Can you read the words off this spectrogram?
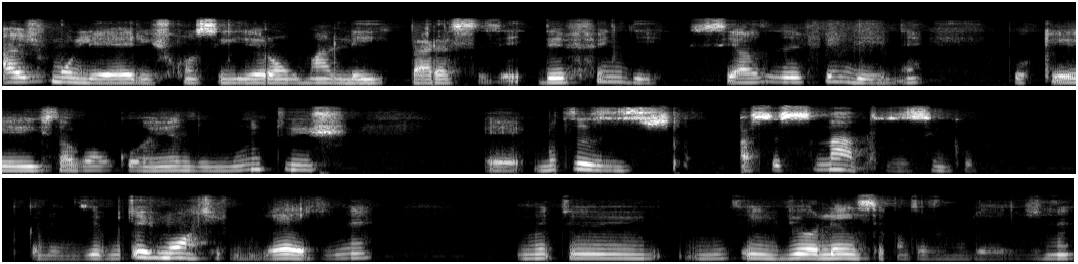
As mulheres conseguiram uma lei para se defender, se autodefender, né? Porque estavam ocorrendo muitos é, muitos assassinatos, assim, quero dizer, muitas mortes de mulheres, né? Muito, muita violência contra as mulheres, né?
